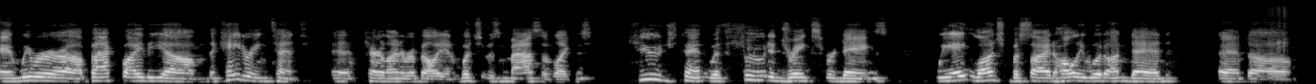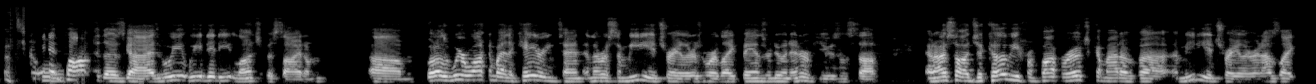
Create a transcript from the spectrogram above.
and we were uh, back by the um the catering tent at carolina rebellion which was massive like this huge tent with food and drinks for days we ate lunch beside Hollywood Undead, and uh, That's we didn't talk to those guys. We we did eat lunch beside them. Um, but as we were walking by the catering tent, and there were some media trailers where like bands were doing interviews and stuff. And I saw Jacoby from Papa Roach come out of uh, a media trailer, and I was like,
